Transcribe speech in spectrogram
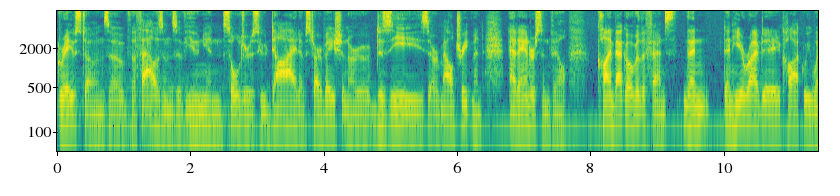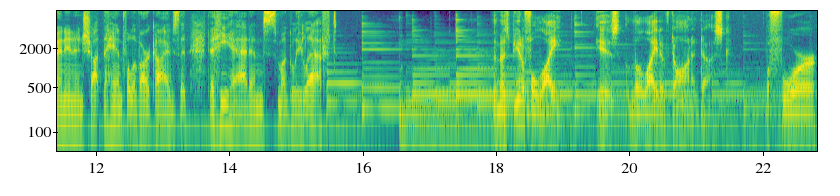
gravestones of the thousands of Union soldiers who died of starvation or disease or maltreatment at Andersonville climbed back over the fence. Then, then he arrived at 8 o'clock. We went in and shot the handful of archives that, that he had and smugly left. The most beautiful light is the light of dawn and dusk. Before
